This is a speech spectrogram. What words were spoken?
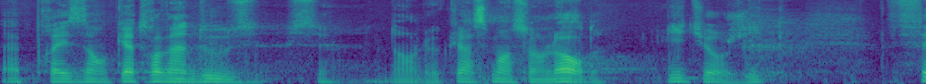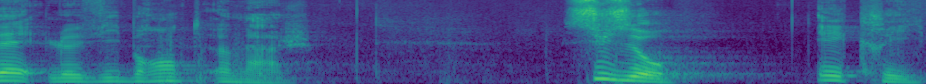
à présent 92 dans le classement sur l'ordre liturgique, fait le vibrant hommage. Suso écrit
